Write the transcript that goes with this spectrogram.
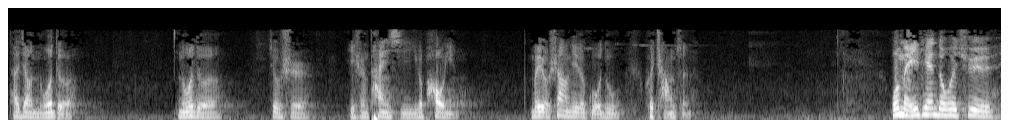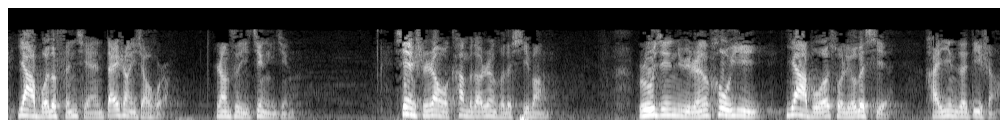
他叫挪德。挪德。就是一声叹息，一个泡影。没有上帝的国度会长存。我每一天都会去亚伯的坟前待上一小会儿，让自己静一静。现实让我看不到任何的希望。如今，女人后裔亚伯所流的血还印在地上，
